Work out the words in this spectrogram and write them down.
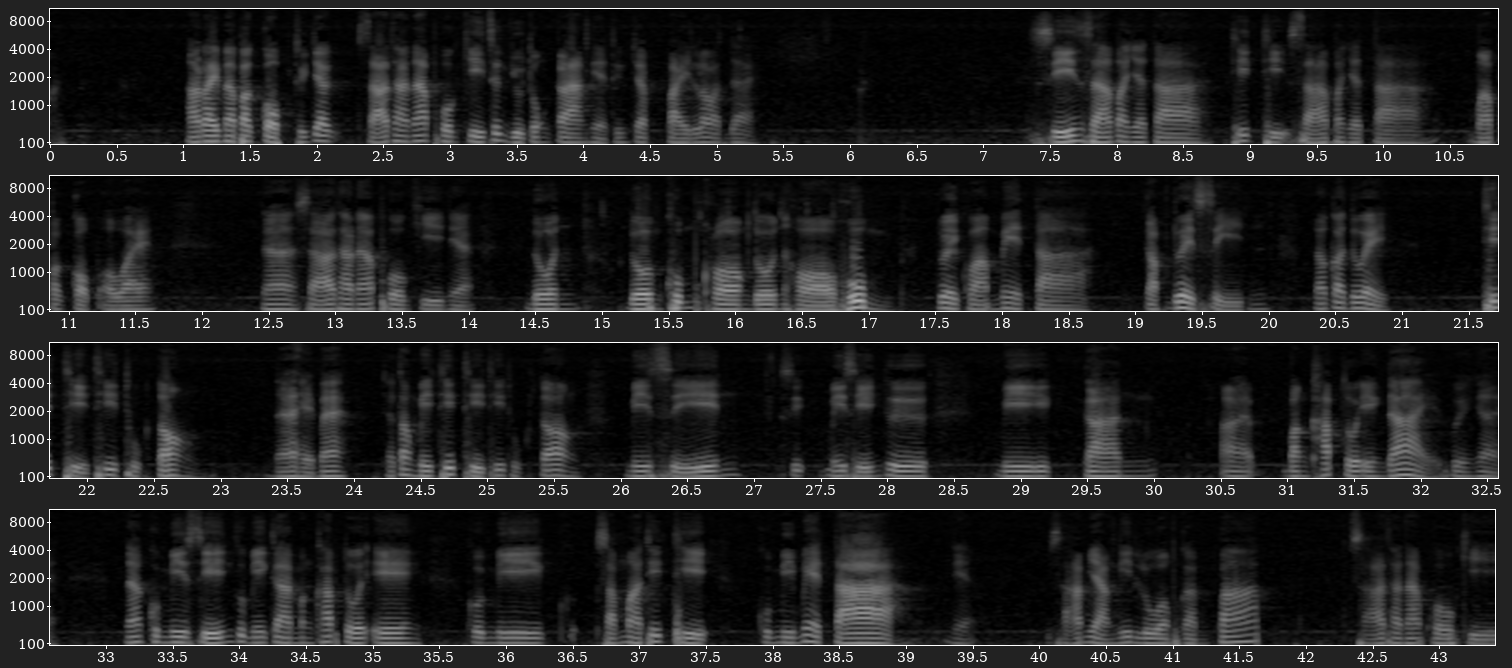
อะไรมาประกบถึงจะสาธารณโภคีซึ่งอยู่ตรงกลางเนี่ยถึงจะไปรอดได้ ศีลสามัญตา ทิฏฐิสามัญตามาประกบเอาไว้นะสาธารณโภคีเนี่ยโดนโดนคุ้มครอง โดนห่อหุ้มด้วยความเมตตากับด้วยศีล แล้วก็ด้วยทิฏฐิที่ถูกต้องนะเห็นไหมจะต้องมีทิฏฐิที่ถูกต้อง มีศีลมีศีลคือมีการ บังคับตัวเองได้พูดง่ายนะคุณมีศีลคุณมีการบังคับตัวเอง คุณมีสัมมาทิฏฐิ คุณมีเมตตาเนี่ยสามอย่างนี้รวมกันปั๊บสาธารณโภคี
